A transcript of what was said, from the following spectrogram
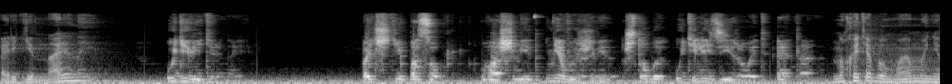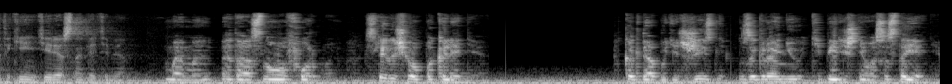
Оригинальный? Удивительной. Почти позор. Ваш вид не выживет, чтобы утилизировать это. Ну хотя бы мемы не такие интересные для тебя. Мемы – это основа формы следующего поколения. Когда будет жизнь за гранью теперешнего состояния?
